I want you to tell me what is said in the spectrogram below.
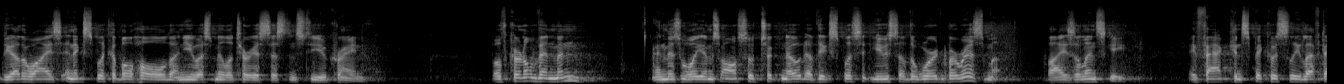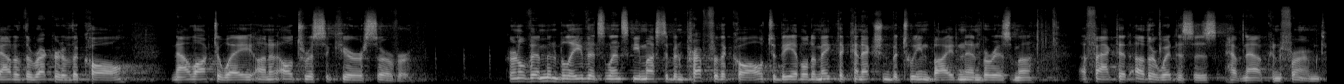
the otherwise inexplicable hold on U.S. military assistance to Ukraine. Both Colonel Vindman and Ms. Williams also took note of the explicit use of the word Burisma by Zelensky, a fact conspicuously left out of the record of the call, now locked away on an ultra-secure server. Colonel Vindman believed that Zelensky must have been prepped for the call to be able to make the connection between Biden and Burisma, a fact that other witnesses have now confirmed.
